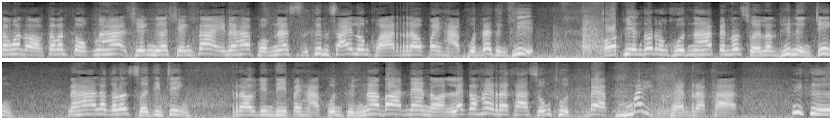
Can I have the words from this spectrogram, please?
ตะวันออกตะวันตกนะฮะเฉียงเหนือเฉียงใต้นะครับผมนะขึ้นซ้ายลงขวาเราไปหาคุณได้ถึงที่ ขอเพียงรถของคุณนะฮะเป็นรถสวยระดับที่หนึ่งจริงนะฮะแล้วก็รถสวยจริง ๆ เรายินดีไปหาคุณถึงหน้าบ้านแน่นอน และก็ให้ราคาสูงถุดแบบไม่แขวนราคา นี่คือ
